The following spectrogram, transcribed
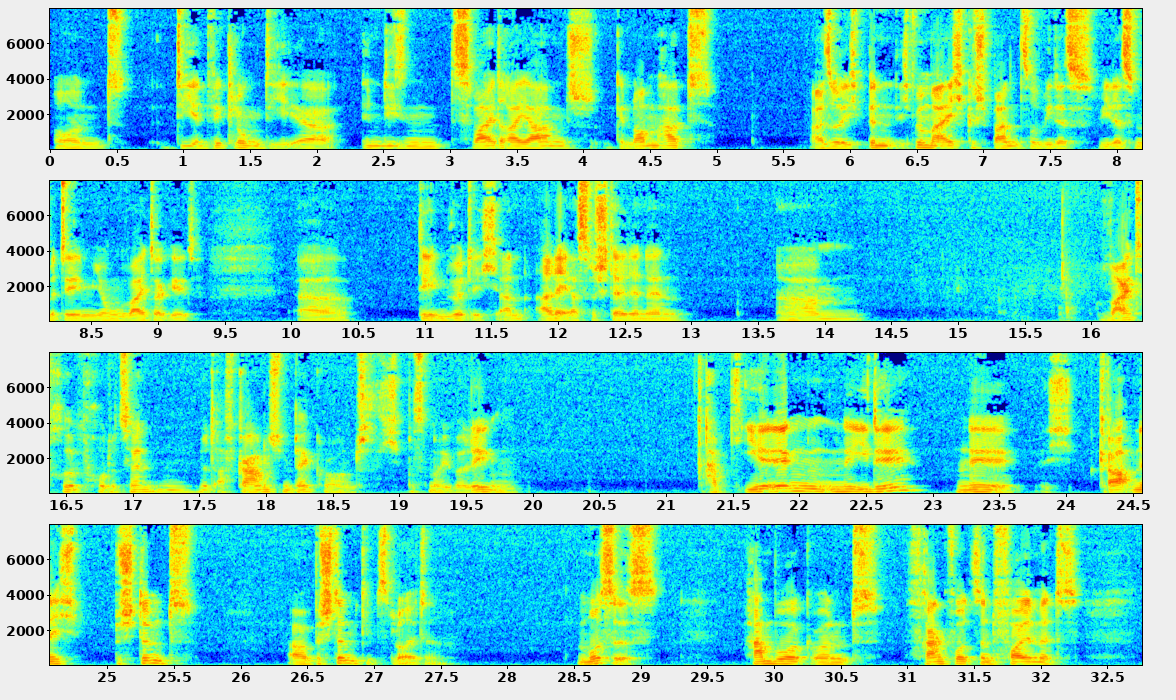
Und die Entwicklung, die er in diesen zwei, drei Jahren genommen hat, also ich bin, ich bin mal echt gespannt, so wie das, wie das mit dem Jungen weitergeht. Äh, den würde ich an allererster Stelle nennen. Ähm, weitere Produzenten mit afghanischem Background. Ich muss mal überlegen. Habt ihr irgendeine Idee? Nee, ich gerade nicht. Bestimmt. Aber bestimmt gibt es Leute. Muss es. Hamburg und Frankfurt sind voll mit,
